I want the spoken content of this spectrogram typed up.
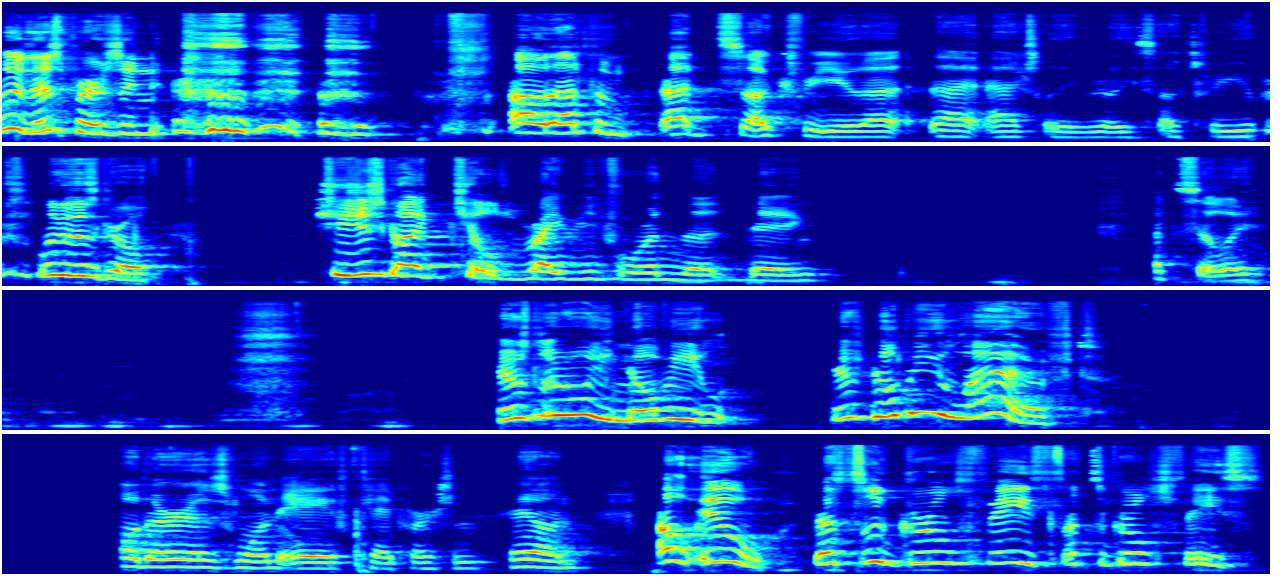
Look at this person. oh, that's a, that sucks for you. That that actually really sucks for you. Look at this girl. She just got killed right before the thing. That's silly. There's literally nobody. There's nobody left. Oh, there is one AFK person. Hang on. Oh, ew! That's the girl's face. That's the girl's face.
